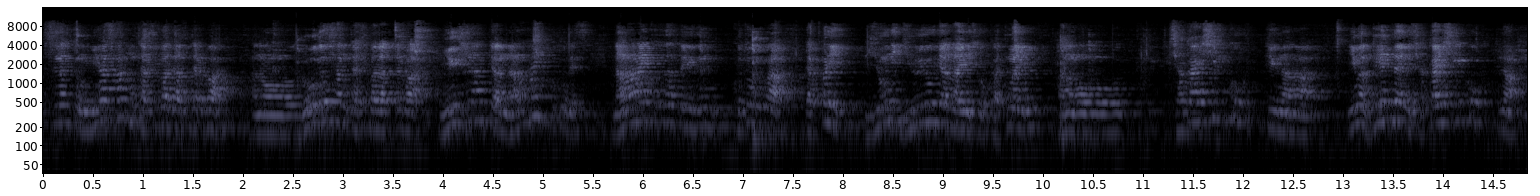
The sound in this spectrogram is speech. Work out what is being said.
少なくとも皆さんの立場だったらばあの労働者の立場だったらば見失ってはならないことです。ならないことだということがやっぱり非常に重要じゃないでしょうか。つまりあの社会主義国っていうのは今現在の社会主義国っていうのは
